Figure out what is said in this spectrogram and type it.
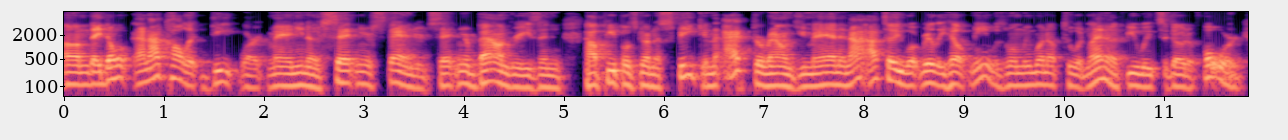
um, they don't, and I call it deep work, man. You know, setting your standards, setting your boundaries, and how people's going to speak and act around you, man. And I, I tell you what really helped me was when we went up to Atlanta a few weeks ago to Ford,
